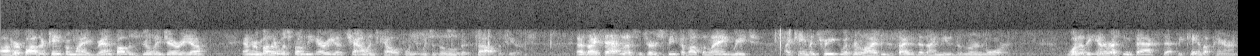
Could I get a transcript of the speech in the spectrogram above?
Uh, her father came from my grandfather's village area, and her mother was from the area of Challenge, California, which is a little bit south of here. As I sat and listened to her speak about the language, I came intrigued with her life and decided that I needed to learn more. One of the interesting facts that became apparent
